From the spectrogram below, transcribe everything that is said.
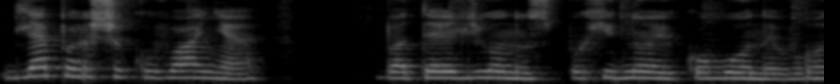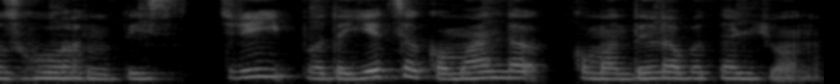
Для перешикування батальйону з похідної колони в розгорнутий стрій подається команда командира батальйону.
